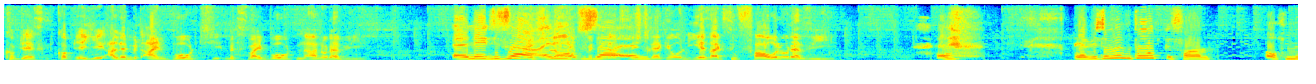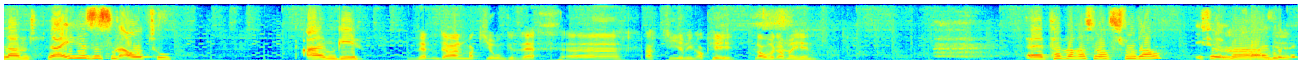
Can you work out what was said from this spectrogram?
Kommt ihr jetzt, kommt ihr je alle mit einem Boot, mit zwei Booten an, oder wie? Äh, nee, dieser, Ich laufe die ganze ähm, Strecke und ihr seid zu faul, oder wie? ja, wir sind mit dem Boot gefahren. Auf dem Land. Na, eigentlich ist es ein Auto. AMG. Wir hatten da eine Markierung gesetzt. Äh, ach, Kirin, okay. Laufen wir da mal hin. Äh, Pepper, was machst du da? Ich will immer. Feinde.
